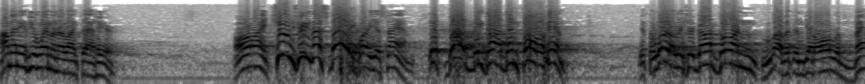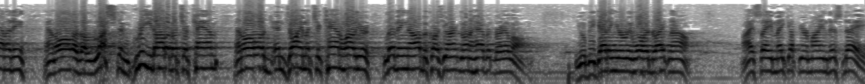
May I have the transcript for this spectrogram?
How many of you women are like that here? All right, choose ye this day where you stand. If God be God, then follow Him. If the world is your God, go and love it and get all the vanity and all of the lust and greed out of it you can and all the enjoyment you can while you're living now because you aren't going to have it very long. You'll be getting your reward right now. I say make up your mind this day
